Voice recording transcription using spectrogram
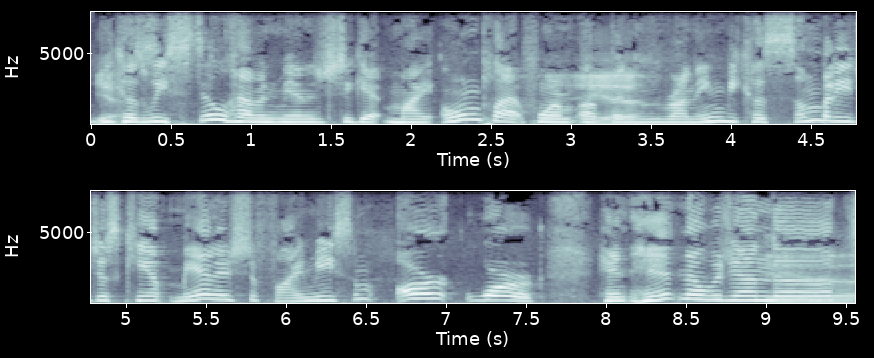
Because we still haven't managed to get my own platform up Yeah. and running because somebody just can't manage to find me some artwork. Hint, hint, no agenda. Yeah,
